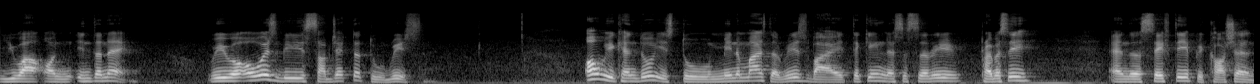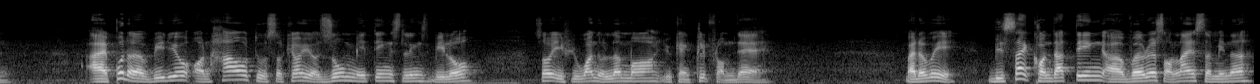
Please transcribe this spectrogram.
you are on internet, we will always be subjected to risk. All we can do is to minimize the risk by taking necessary privacy and the safety precaution. I put a video on how to secure your Zoom meetings links below. So if you want to learn more, you can click from there. By the way, Besides conducting uh, various online seminar,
